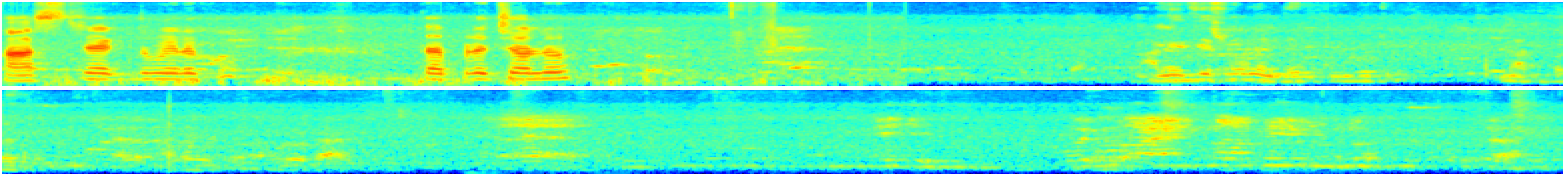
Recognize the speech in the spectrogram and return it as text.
হাসছে একদম এরকম। তারপরে চলো। Thank না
